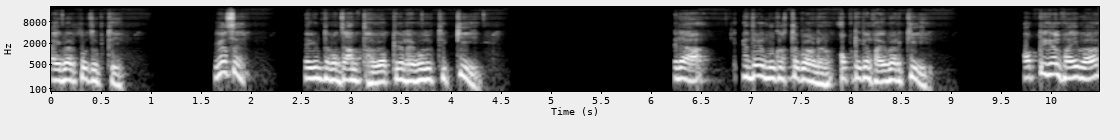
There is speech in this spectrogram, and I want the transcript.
ফাইবার প্রযুক্তি। ঠিক আছে? এটা কিন্তু আমার জানতে হবে, অপটিক্যাল ফাইবার প্রযুক্তি কি? এটা এখান থেকে মুখস্থ করে না, অপটিক্যাল ফাইবার কি? অপটিক্যাল ফাইবার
